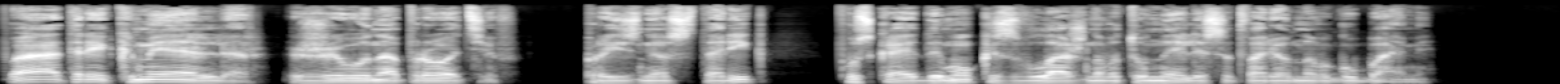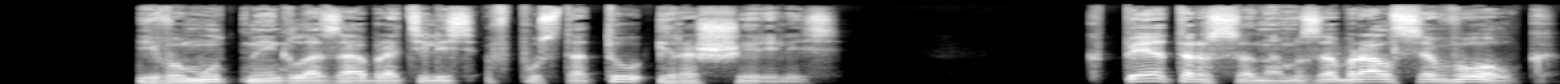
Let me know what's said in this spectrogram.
«Патрик Меллер, живу напротив», — произнес старик, пуская дымок из влажного туннеля, сотворенного губами. Его мутные глаза обратились в пустоту и расширились. «К Петерсонам забрался волк.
